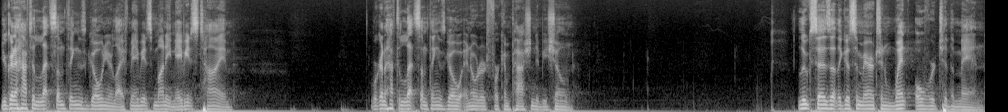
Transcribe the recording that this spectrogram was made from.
You're going to have to let some things go in your life. Maybe it's money, maybe it's time. We're going to have to let some things go in order for compassion to be shown. Luke says that the Good Samaritan went over to the man.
